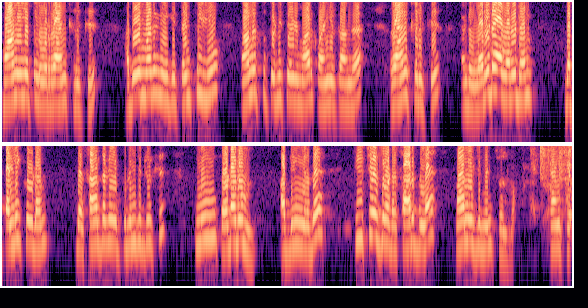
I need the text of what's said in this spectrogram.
மாநிலத்தில் ஒரு ரேங்க் இருக்கு. அதே மாதிரி இன்னைக்கு டென்த்லயும் நானூத்தி தொண்ணூத்தி ஏழு மார்க் வாங்கியிருக்காங்க. ரேங்க் இருக்கு. அண்ட் வருடா வருடம் இந்த பள்ளிக்கூடம் இந்த சாதனையை புரிஞ்சுட்டு இருக்கு இன்னும் தொடரும் அப்படிங்கிறத டீச்சர்ஸோட சார்பில் மேனேஜ்மெண்ட் சொல்றோம். தேங்க்யூ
